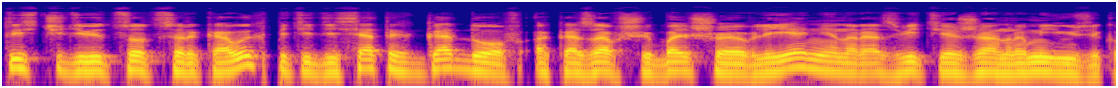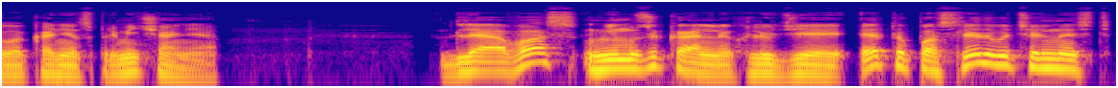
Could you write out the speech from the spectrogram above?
1940-50-х годов, оказавший большое влияние на развитие жанра мюзикла, конец примечания. Для вас, не музыкальных людей, эта последовательность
